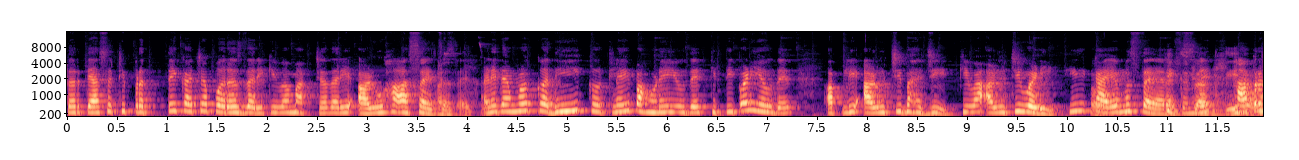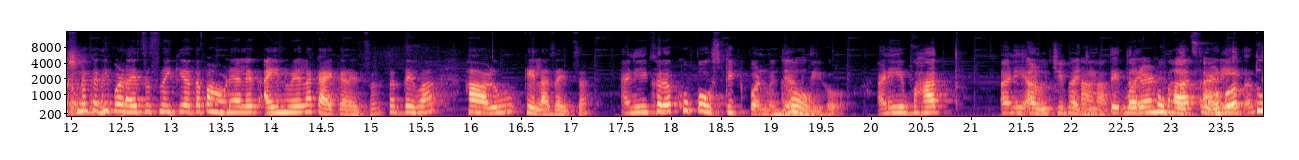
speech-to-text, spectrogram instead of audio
तर त्यासाठी प्रत्येकाच्या परसदारी किंवा मागच्या दारी आळू हा असायचा असायचं. आणि त्यामुळे कधीही कुठलेही पाहुणे येऊ देत किती पण येऊ देत आपली आळूची भाजी किंवा आळूची वडी ही हो. कायमच तयार म्हणजे हा. प्रश्न कधी पडायचाच नाही की आता पाहुणे आलेत ऐन वेळेला काय करायचं तर तेव्हा हा आळू केला जायचा आणि खरं खूप पौष्टिक पण म्हणजे हो. अगदी हो आणि भात आणि आळूची भाजी वरण भात हो,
